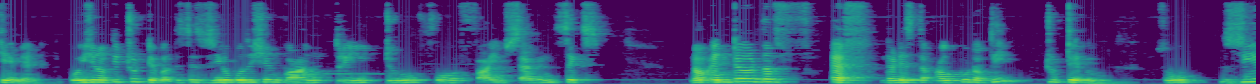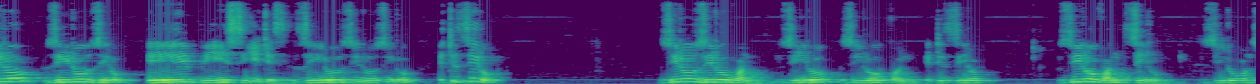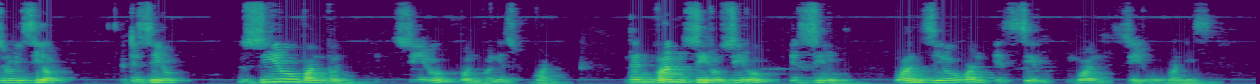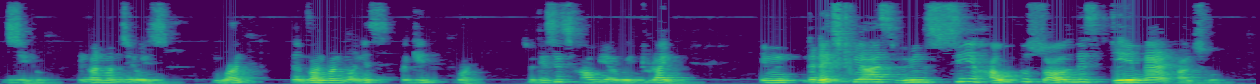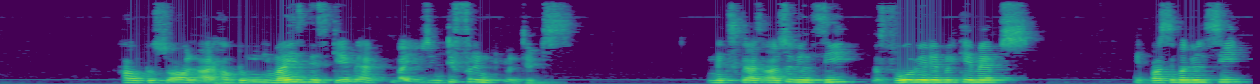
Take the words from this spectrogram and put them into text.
k-map position of the truth table. This is 0 position 1 3 2 4 5 7 6 now enter the f. That is the output of the truth table. So 0 0 0 a b c it is 0 0 0 it is 0 0 0 1 0 0 1 it is 0 0 1 0 0 1 0 is here. It is 0 0 1 1 0 1 1 is 1 then 1 0 0 is 0 1 0 1 is 0 1 0 1 is 0 and 1 1 0 is 1 then 1 1 1 is again 1 so this is how we are going to write. In the next class we will see how to solve this k map also. How to solve or how to minimize this k map by using different methods. Next class also we'll see the four variable k maps if possible we'll see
